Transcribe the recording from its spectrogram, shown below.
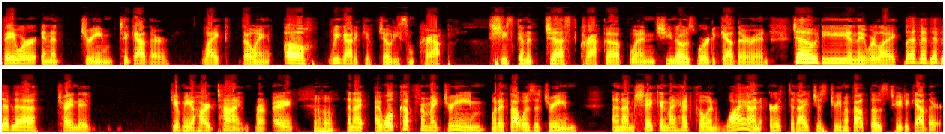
they were in a dream together, like going, Oh, we got to give Jodi some crap. She's going to just crack up when she knows we're together and Jodi. And they were like, blah, blah, blah, blah, blah, trying to give me a hard time. Right. Uh-huh. And I, I woke up from my dream, what I thought was a dream, and I'm shaking my head going, why on earth did I just dream about those two together?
